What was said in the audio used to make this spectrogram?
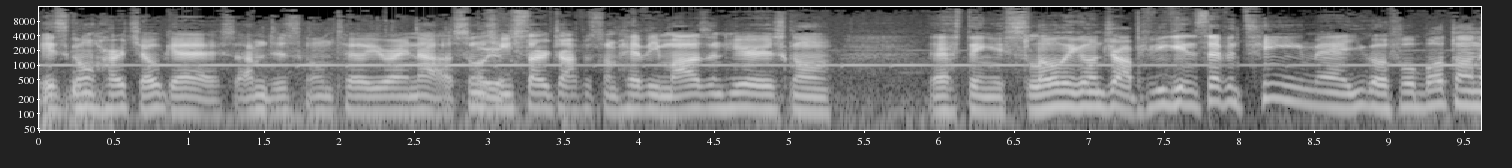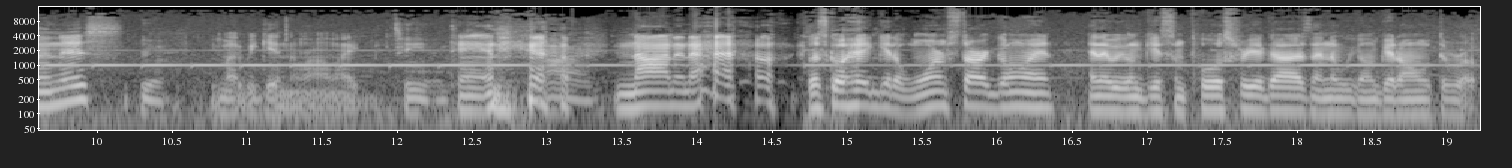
it's gonna hurt your gas i'm just gonna tell you right now as soon Oh, as yeah. you start dropping some heavy mods in here it's gonna that thing is slowly gonna drop. If you getting 17 man you go full bolt on in this Yeah, you might be getting around like 10. 10 Nine. nine and a half. Let's go ahead and get a warm start going and then we're gonna get some pulls for you guys and then we're gonna get on with the road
